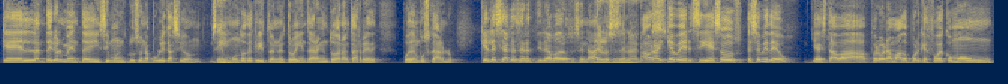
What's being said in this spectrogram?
que él anteriormente hicimos incluso una publicación Sí. en Mundo de Cristo en nuestro Instagram, en todas nuestras redes, pueden buscarlo, que él decía que se retiraba de los escenarios. De los escenarios. Ahora hay que ver si esos, ese video ya estaba programado porque fue como un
